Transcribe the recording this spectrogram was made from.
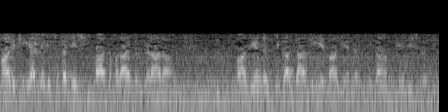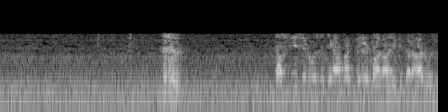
مالکیت ہے کہ صفتی بات خدا ذوالجلالہ۔ بعضی نزدیکہ ذاتی ہے، بعضی نزدیکہ ہم کی حدیث تخصیص روز قیامت یہ مانا ہے کہ در روز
